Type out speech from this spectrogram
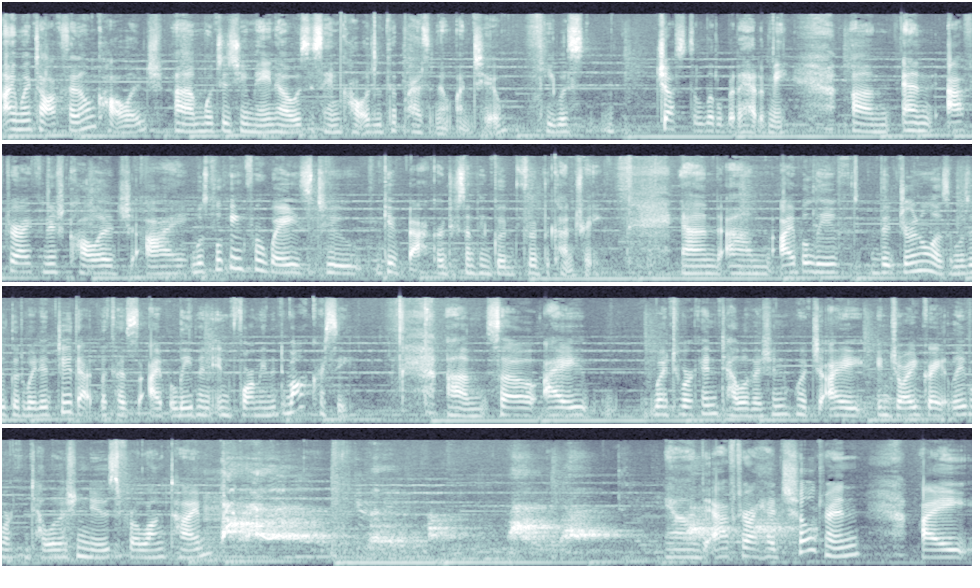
I went to Occidental College, um, which, as you may know, is the same college that the president went to. He was just a little bit ahead of me. Um, and after I finished college, I was looking for ways to give back or do something good for the country. And um, I believed that journalism was a good way to do that because I believe in informing the democracy. Um, so I went to work in television, which I enjoyed greatly, worked in television news for a long time. And after I had children, I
